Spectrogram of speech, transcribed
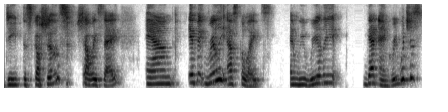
deep discussions, shall we say? And if it really escalates and we really get angry, which is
